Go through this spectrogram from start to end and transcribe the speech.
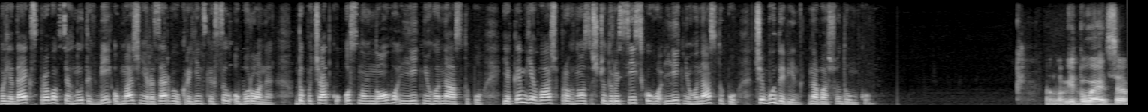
виглядає як спроба втягнути в бій обмежені резерви українських сил оборони до початку основного літнього наступу. Яким є ваш прогноз щодо російського літнього наступу? Чи буде він на вашу думку? Відбуваються е,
